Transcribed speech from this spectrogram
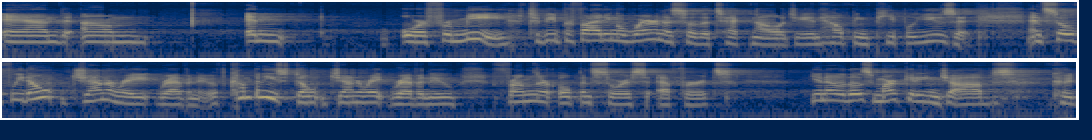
And, um, and or for me to be providing awareness of the technology and helping people use it. And so if we don't generate revenue, if companies don't generate revenue from their open source efforts, you know, those marketing jobs could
